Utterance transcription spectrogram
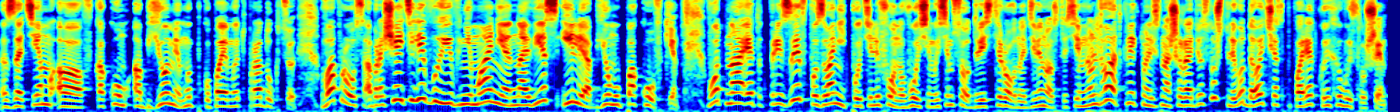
за тем, в каком объеме мы покупаем эту продукцию. Вопрос, обращаете ли вы внимание на вес или объем упаковки? Вот на этот призыв позвонить по телефону 8 800 200 ровно 9702 откликнулись наши радиослушатели. Вот давайте сейчас по порядку их и выслушаем.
